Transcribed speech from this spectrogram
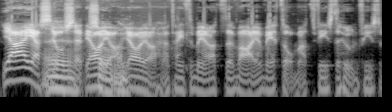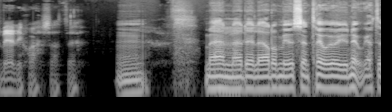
Ja, ja, så Eh, sett. Ja, så, ja, men- ja, ja. Jag tänkte mer att eh, vargen vet om att finns det hund finns det människa. Så att, eh, Mm. Men eh, det lär de ju, sen tror jag ju nog att det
